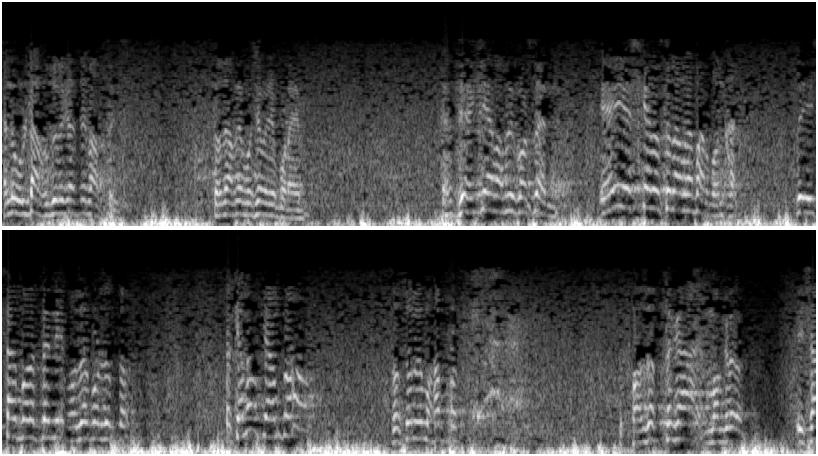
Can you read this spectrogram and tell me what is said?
তাহলে উল্টা হুজুরের কাছে মাপ চাইছে আপনি বসে বসে পড়াইন কিয়াম আপনি করছেন? এই এসকে রসুল আমরা পারব না। ঈশার পরের নিয়ে ফজর পর্যন্ত। তো কেন ক্যাম করো রসুলের মহাব্বত। ফজর থেকে মগ্র ঈশা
